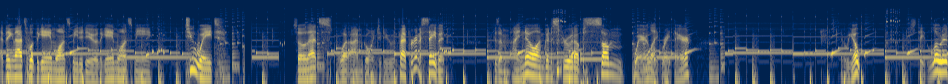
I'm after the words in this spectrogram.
I think that's what the game wants me to do. The game wants me to wait. So that's what I'm going to do. In fact, we're gonna save it. Because I'm I know I'm gonna screw it up somewhere, like right there. There we go. State loaded.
